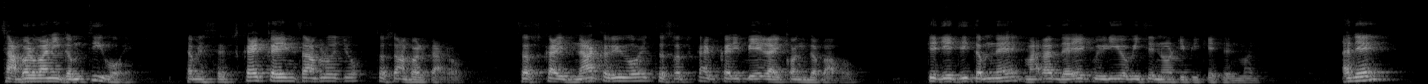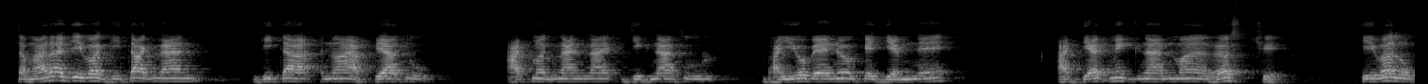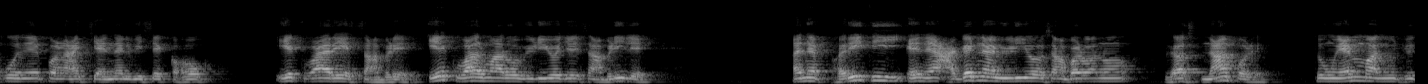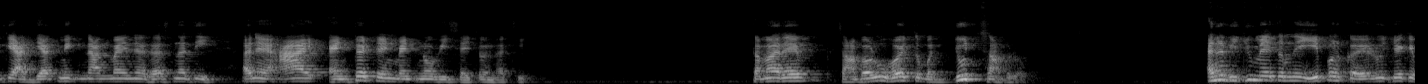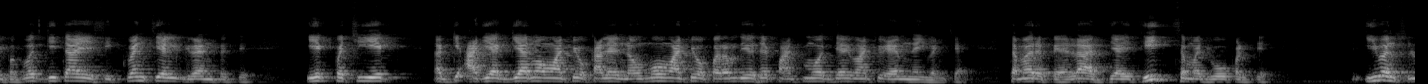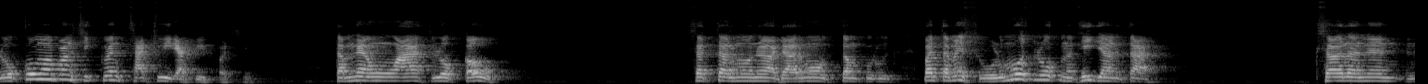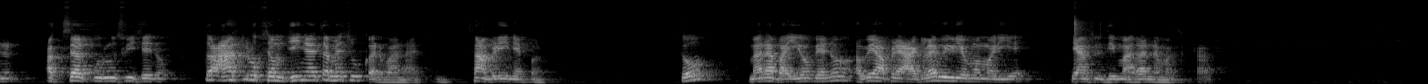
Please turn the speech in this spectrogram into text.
સાંભળવાની ગમતી હોય, તમે સબસ્ક્રાઈબ કરીને સાંભળો છો તો સાંભળતા રહો. સબસ્ક્રાઈબ ના કર્યું હોય, તો સબસ્ક્રાઈબ કરી બેલ આઇકોન દબાવો, કે જેથી તમને મારા દરેક વીડિયો વિશે નોટિફિકેશન મળે. અને તમારા જેવા ગીતા જ્ઞાન ગીતાના અભ્યાસુ, આત્મજ્ઞાનના જિજ્ઞાસુ ભાઈઓ બહેનો કે જેમને આધ્યાત્મિક જ્ઞાનમાં રસ છે, એવા લોકોને પણ આ ચેનલ વિશે કહો. એકવાર એ સાંભળે. એકવાર મારો વીડિયો જે સાંભળી લે અને ફરીથી એને આગળના વીડિયો સાંભળવાનો રસ ના પડે, તો હું એમ માનું છું કે આધ્યાત્મિક જ્ઞાનમાં એને રસ નથી અને આ એન્ટરટેનમેન્ટનો વિષય તો નથી જ. તમારે સાંભળવું હોય તો બધું જ સાંભળો. અને બીજું મેં તમને એ પણ કહેલું છે કે ભગવદ્ ગીતા એ સિક્વન્શિયલ ગ્રંથ છે. એક પછી એક આજે અગિયારમો વાંચ્યો, કાલે નવમો વાંચ્યો, પરમ દિવસે પાંચમો અધ્યાય વાંચ્યો, એમ નહીં વંચાય. તમારે પહેલા અધ્યાયથી જ સમજવો પડશે. ઇવન શ્લોકોમાં પણ સિક્વન્સ સાચવી રાખવી પડશે. તમને હું આ શ્લોક કહું. સત્તરમો ને અઢારમો ઉત્તમ પુરુષ પણ તમે સોળમો શ્લોક નથી જાણતા. ક્ષર અને અક્ષર પુરુષ વિશેનો. તો આ શ્લોક સમજીને તમે શું કરવાના છો? સાંભળીને પણ. તો મારા ભાઈઓ બહેનો, હવે આપણે આગલા વિડીયોમાં મળીએ. ત્યાં સુધી મારા નમસ્કાર.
